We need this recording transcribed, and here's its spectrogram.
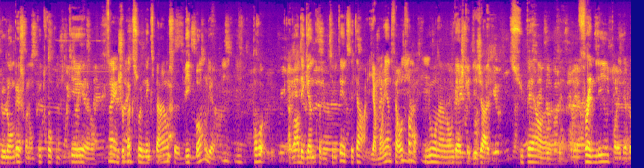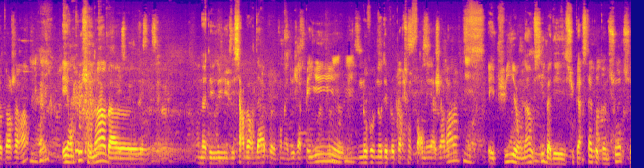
le langage soit non plus trop compliqué, euh, ouais, je veux ouais. pas que ce soit une expérience euh, Big Bang Mm, mm. pour avoir des gains de productivité, etc. Il y a moyen de faire autrement. Mhm. Nous, on a un langage qui est déjà super euh, friendly pour les développeurs Java. Et en plus, on a, bah, euh, on a des, serveurs d'app qu'on a déjà payés, nos, développeurs sont formés à Java, et puis on a aussi bah, des super stacks open source,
